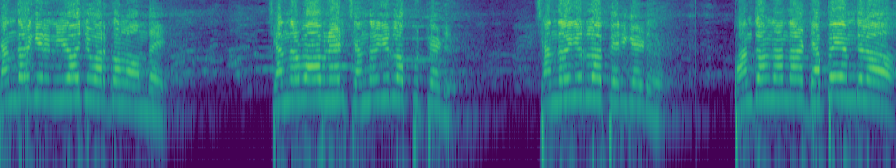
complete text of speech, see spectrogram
చంద్రగిరి నియోజకవర్గంలో ఉంది. చంద్రబాబు నాయుడు చంద్రగిరిలో పుట్టాడు. చంద్రగిరిలో పెరిగాడు. పంతొమ్మిది వందల డెబ్బై ఎనిమిదిలో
